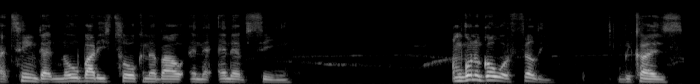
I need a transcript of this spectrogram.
a team that nobody's talking about in the NFC. I'm to go with Philly because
